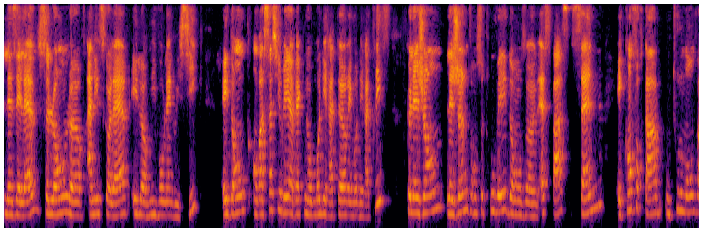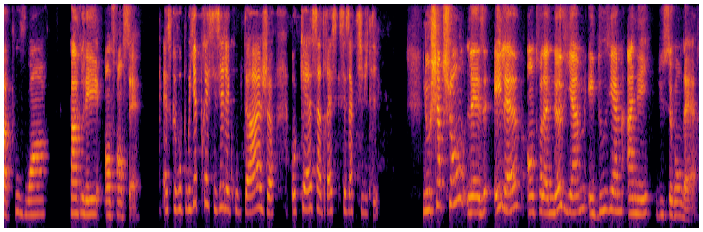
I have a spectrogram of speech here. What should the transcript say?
les, élèves selon leur année scolaire et leur niveau linguistique. Et donc, on va s'assurer avec nos modérateurs et modératrices que les jeunes vont se trouver dans un espace sain et confortable où tout le monde va pouvoir parler en français. Est-ce que vous pourriez préciser les groupes d'âge auxquels s'adressent ces activités? Nous cherchons les élèves entre la 9e et 12e année du secondaire.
